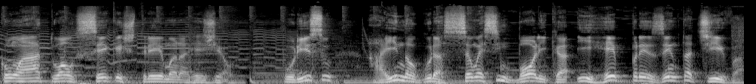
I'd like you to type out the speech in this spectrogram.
com a atual seca extrema na região. Por isso, a inauguração é simbólica e representativa.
